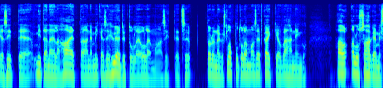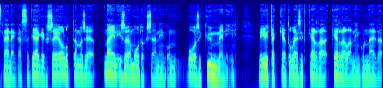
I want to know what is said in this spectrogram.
ja sitten mitä näillä haetaan ja mikä se hyöty tulee olemaan sitten. Että se todennäköisesti lopputulema on se, että kaikki on vähän niin kuin alussa hakemista näiden kanssa. Et jälkeen, kun se ei ollut tämmöisiä näin isoja muutoksia niin kuin vuosikymmeniin, niin yhtäkkiä tulee sitten kerra, kerralla niin kuin näitä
